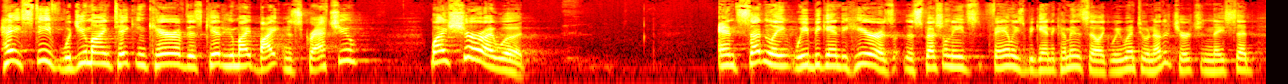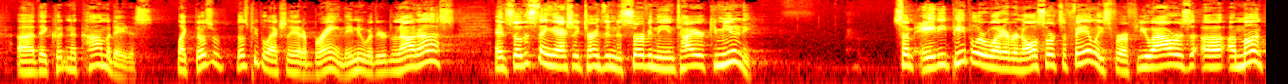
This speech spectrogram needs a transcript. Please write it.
Hey, Steve, would you mind taking care of this kid who might bite and scratch you? Why, sure, I would. And suddenly we began to hear as the special needs families began to come in and say, like, we went to another church and they said uh, they couldn't accommodate us. Like, those, were, those people actually had a brain. They knew what they're not us. And so this thing actually turns into serving the entire community. Some 80 people or whatever, and all sorts of families for a few hours a, a month.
